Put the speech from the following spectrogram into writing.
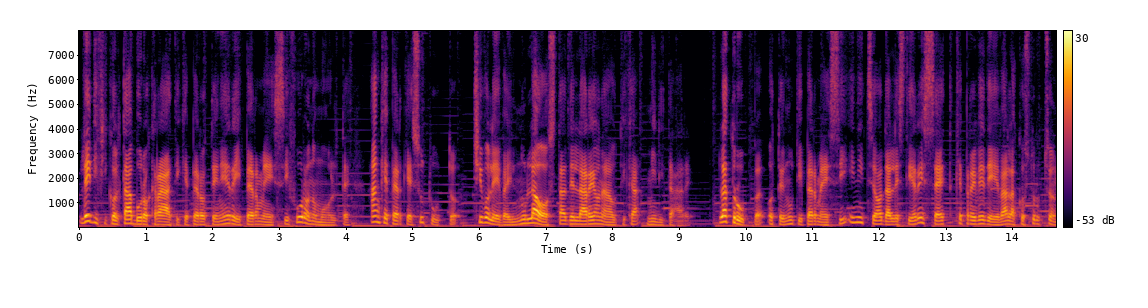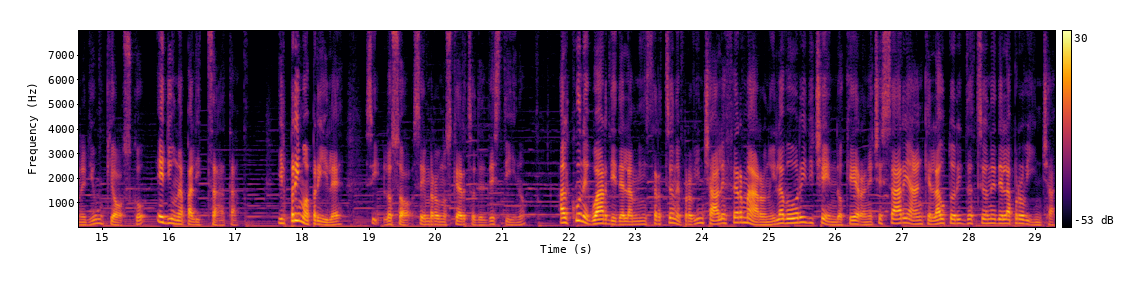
Le difficoltà burocratiche per ottenere i permessi furono molte, anche perché su tutto ci voleva il nulla osta dell'aeronautica militare. La troupe, ottenuti i permessi, iniziò ad allestire il set che prevedeva la costruzione di un chiosco e di una palizzata. Il primo aprile, sì, lo so, sembra uno scherzo del destino, alcune guardie dell'amministrazione provinciale fermarono i lavori dicendo che era necessaria anche l'autorizzazione della provincia,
